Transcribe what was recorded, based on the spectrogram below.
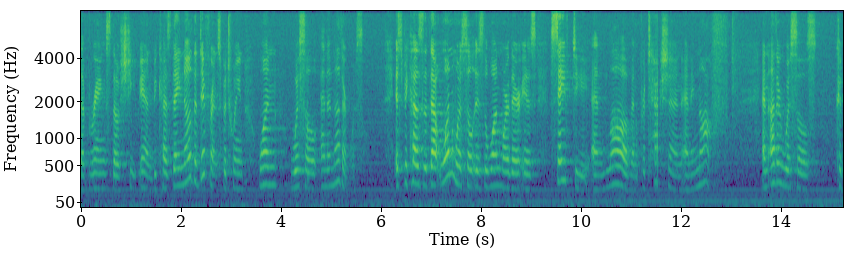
that brings those sheep in because they know the difference between one whistle and another whistle. It's because that, that one whistle is the one where there is safety and love and protection and enough and other whistles could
